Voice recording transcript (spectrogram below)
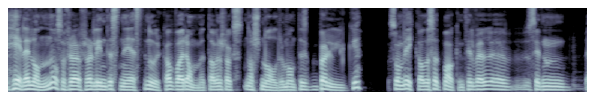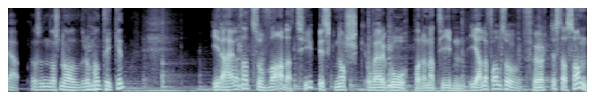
Hele landet, også fra, fra Lindesnes til Nordkapp, var rammet av en slags nasjonalromantisk bølge som vi ikke hadde sett maken til vel, eh, siden ja, altså nasjonalromantikken. I det hele tatt så var det typisk norsk å være god på denne tiden. I alle fall så føltes det sånn,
